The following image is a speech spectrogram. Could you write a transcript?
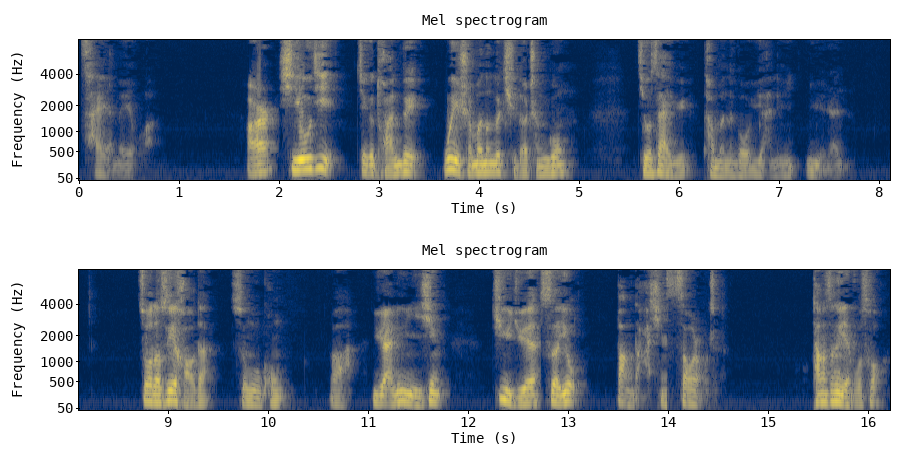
财也没有了。而《西游记》这个团队为什么能够取得成功，就在于他们能够远离女人。做的最好的孙悟空，是吧？远离女性，拒绝色诱，棒打性骚扰者。唐僧也不错，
